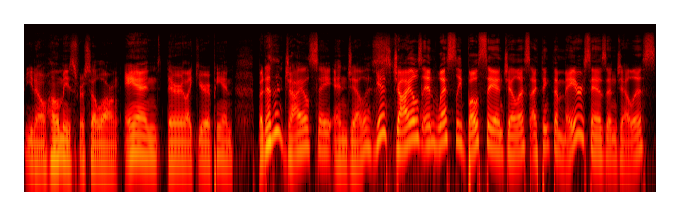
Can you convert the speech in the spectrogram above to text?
you know, homies for so long, and they're like European. But doesn't Giles say Angelus? Yes, Giles and Wesley both say Angelus. I think the mayor says Angelus.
